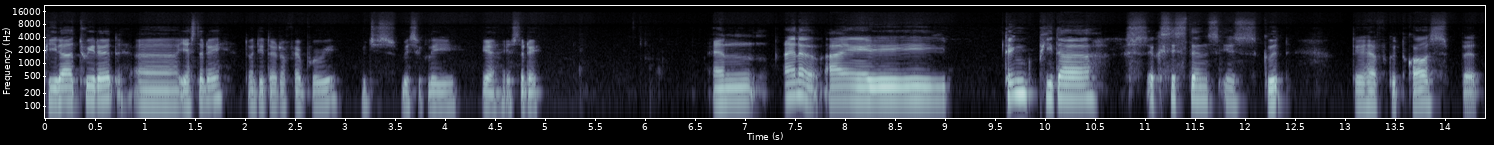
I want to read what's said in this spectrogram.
PETA tweeted uh, yesterday, 23rd of February, which is basically, yeah, yesterday. And I know, I think PETA's existence is good. They have good cause, but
